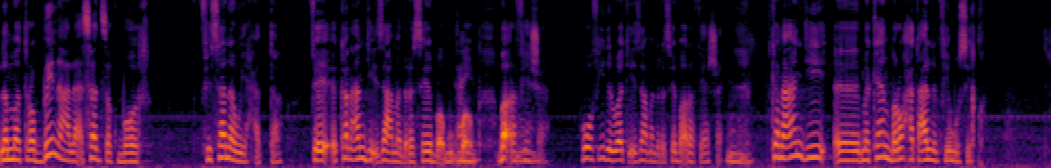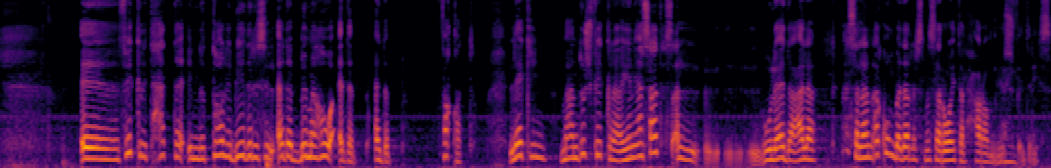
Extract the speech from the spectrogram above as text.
لما تربينا على أساتذة كبار في ثانوي حتى في كان عندي إذاعة مدرسية أيوة. بقرأ فيها شعر. هو في دلوقتي إذاعة مدرسية بقرأ فيها شعر. كان عندي مكان بروح أتعلم فيه موسيقى. فكرة حتى إن الطالب يدرس الأدب بما هو أدب أدب فقط. لكن ما عندوش فكرة يعني ساعات أسأل الولاد على مثلا أكون بدرس مثلا رواية الحرم ليوسف إدريس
